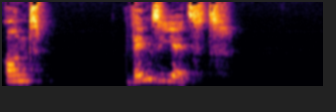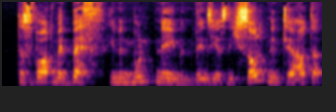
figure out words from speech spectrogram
Und wenn Sie jetzt das Wort Macbeth in den Mund nehmen, wenn Sie es nicht sollten im Theater,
